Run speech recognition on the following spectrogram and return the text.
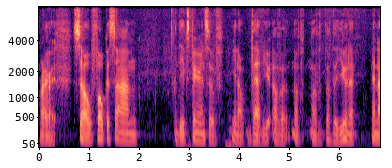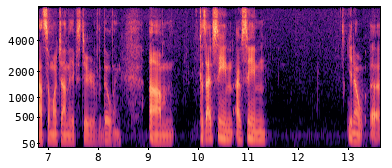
right? Right. so focus on the experience of you know that u- of a of, of, of the unit and not so much on the exterior of the building because I've seen I've seen you know uh,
